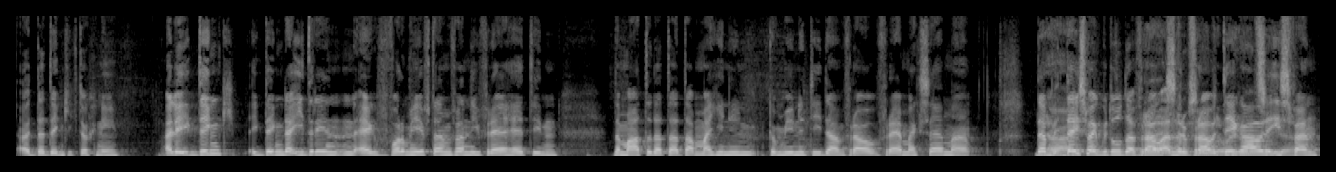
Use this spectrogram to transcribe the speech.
Eh, Dat denk ik toch niet. Allee, ik, denk, ik denk dat iedereen een eigen vorm heeft dan van die vrijheid. In de mate dat dat, dat mag in hun community, dat een vrouw vrij mag zijn. Maar dat, Ja. dat is wat ik bedoel, dat vrouwen Ja, andere vrouwen tegenhouden. Is van,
